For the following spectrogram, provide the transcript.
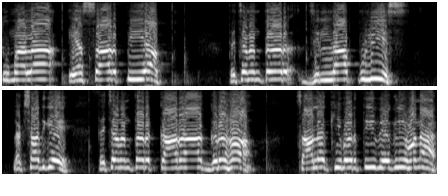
तुम्हाला एस आर पी एफ त्याच्यानंतर जिल्हा पोलीस लक्षात घे. त्याच्यानंतर कारागृह चालक ही भरती वेगळी होणार.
